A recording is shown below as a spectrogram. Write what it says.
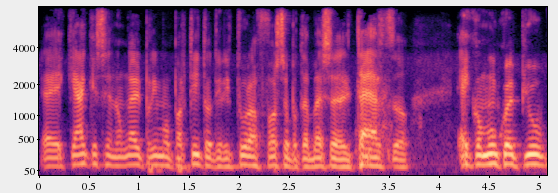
eh, che anche se non è il primo partito, addirittura forse potrebbe essere il terzo, è comunque il più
